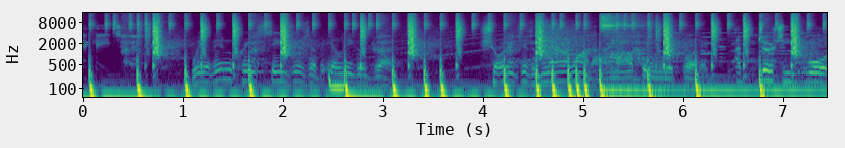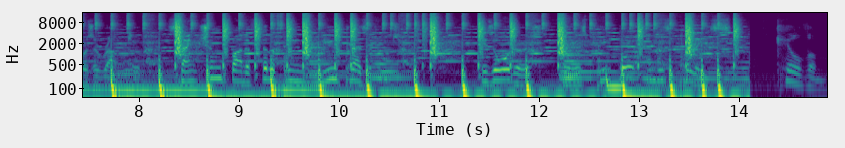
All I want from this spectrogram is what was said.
decades ago. We have increased seizures of illegal drugs. Shortages of marijuana are now being reported. A dirty war's erupted, sanctioned by the Philippines' new president. His orders for his people and his police kill them.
